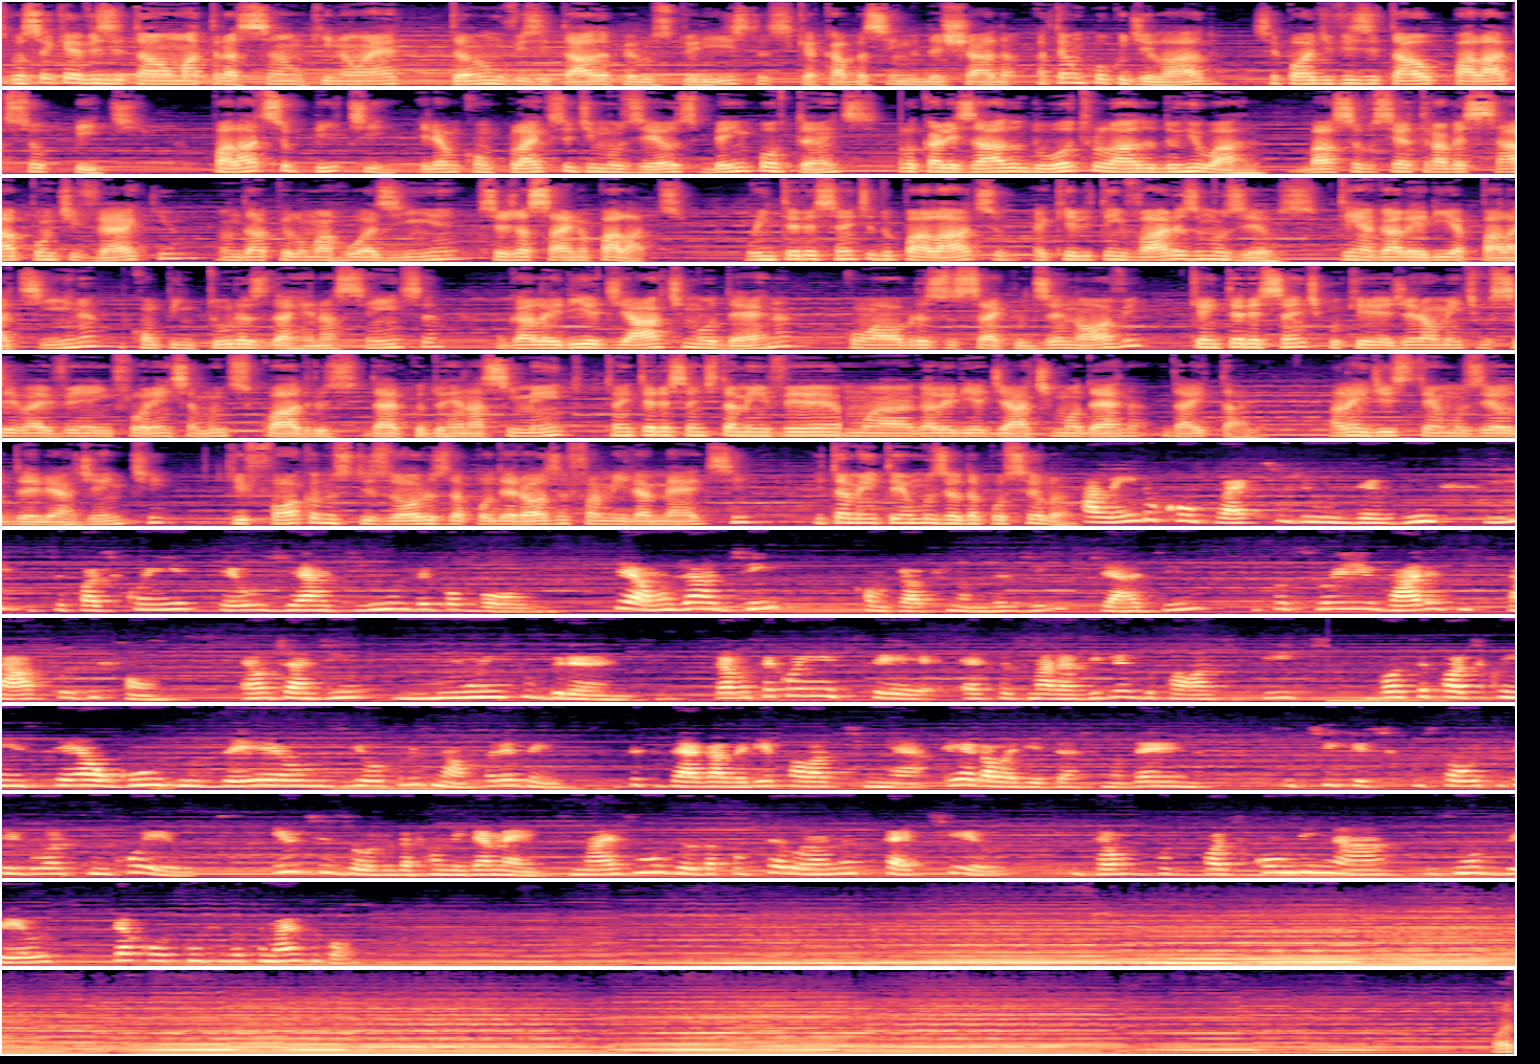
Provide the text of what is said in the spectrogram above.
Se você quer visitar uma atração que não é tão visitada pelos turistas, que acaba sendo deixada até um pouco de lado, você pode visitar o Palazzo Pitti. Palazzo Pitti ele é um complexo de museus bem importantes, localizado do outro lado do Rio Arno. Basta você atravessar a Ponte Vecchio, andar por uma ruazinha, você já sai no palácio. O interessante do palácio é que ele tem vários museus. Tem a Galeria Palatina, com pinturas da Renascença, a Galeria de Arte Moderna, com obras do século XIX, que é interessante porque geralmente você vai ver em Florença muitos quadros da época do Renascimento, então é interessante também ver uma galeria de arte moderna da Itália. Além disso, tem o Museu delle Argenti, que foca nos tesouros da poderosa família Medici, e também tem o Museu da Porcelana. Além do complexo de museus em si, você pode conhecer o Giardino de Boboli, que é um jardim, como o próprio nome já diz, jardim, possui várias estátuas e fontes. É um jardim muito grande. Para você conhecer essas maravilhas do Palácio Pitt, você pode conhecer alguns museus e outros não. Por exemplo, se você fizer a Galeria Palatinha e a Galeria de Arte Moderna, o ticket custa 8,5 euros. E o Tesouro da Família Médici mais o Museu da Porcelana, 7 euros. Então você pode combinar os museus de acordo com o que você mais gosta.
